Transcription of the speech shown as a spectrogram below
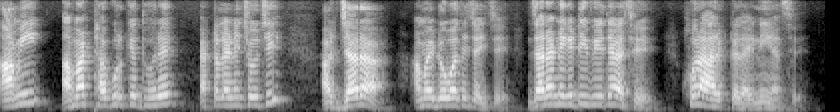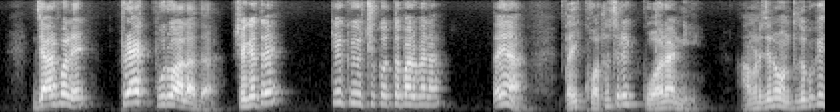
আমি আমার ঠাকুরকে ধরে একটা লাইনে চলছি, আর যারা আমায় ডোবাতে চাইছে। যারা নেগেটিভ ইয়েতে আছে, ওরা আরেকটা লাইনেই আছে। যার ফলে ট্র্যাক পুরো আলাদা। সেক্ষেত্রে কেউ কিছু করতে পারবে না, তাই না? তাই কথা চলে করা নিয়ে আমরা যেন অন্ততপক্ষে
